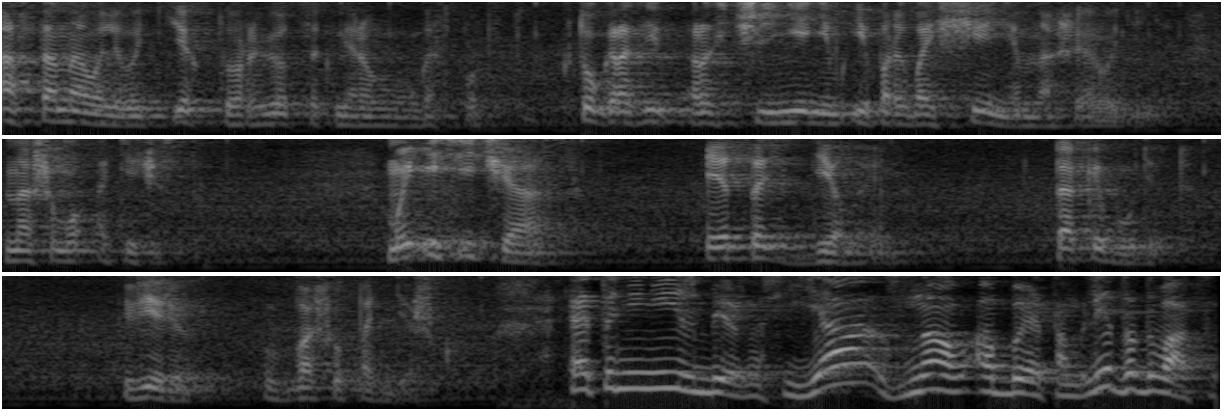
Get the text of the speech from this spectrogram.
останавливать тех, кто рвется к мировому господству, кто грозит расчленением и порабощением нашей Родине, нашему Отечеству. Мы и сейчас это сделаем. Так и будет. Верю в вашу поддержку. Это не неизбежность. Я знал об этом лет за 20.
